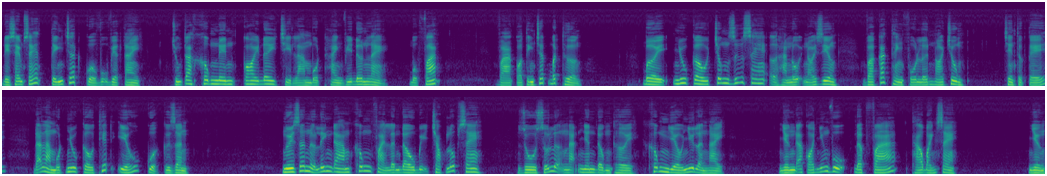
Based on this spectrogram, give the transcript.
Để xem xét tính chất của vụ việc này, chúng ta không nên coi đây chỉ là một hành vi đơn lẻ, bộc phát và có tính chất bất thường. Bởi nhu cầu trông giữ xe ở Hà Nội nói riêng và các thành phố lớn nói chung, trên thực tế đã là một nhu cầu thiết yếu của cư dân. Người dân ở Linh Đàm không phải lần đầu bị chọc lốp xe, dù số lượng nạn nhân đồng thời không nhiều như lần này, nhưng đã có những vụ đập phá, tháo bánh xe. Nhưng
